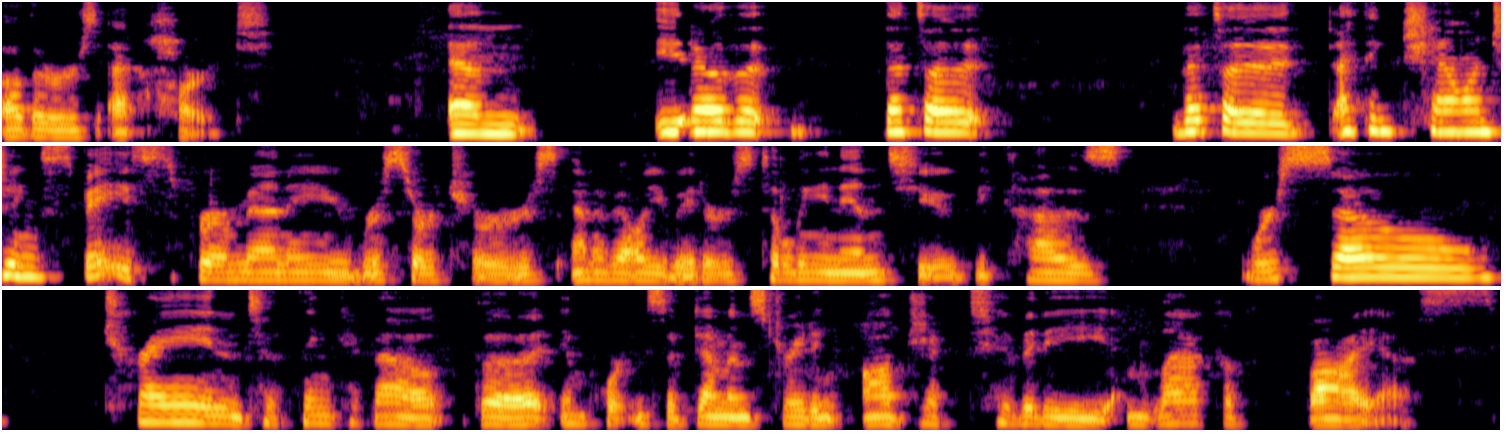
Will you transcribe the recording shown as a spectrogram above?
others at heart. And you know that that's a that's a i think challenging space for many researchers and evaluators to lean into because we're so trained to think about the importance of demonstrating objectivity and lack of bias.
